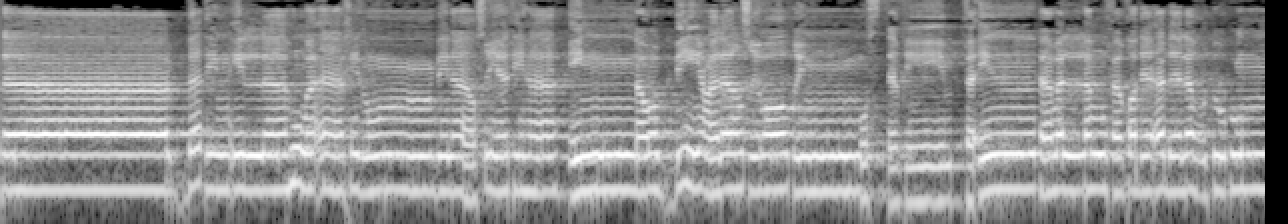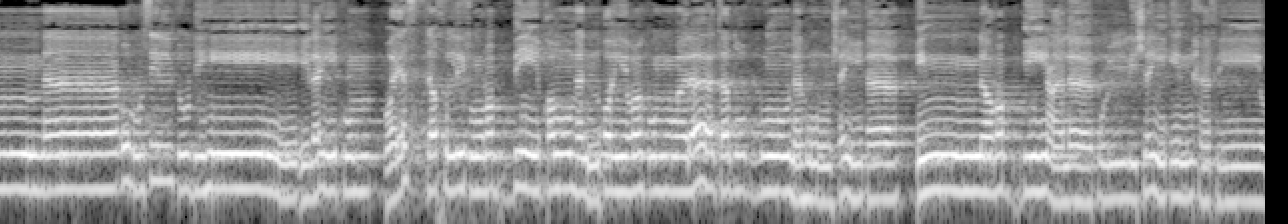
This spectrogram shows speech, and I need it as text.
دابة إلا هو آخذ بناصيتها. إن ربي على صراط مستقيم. فإن تولوا فقد أبلغتكم ما أرسلت به إليكم ويستخلف ربي قوما غيركم ولا تضرونه شيئا. إن ربي على كل شيء حفيظ.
